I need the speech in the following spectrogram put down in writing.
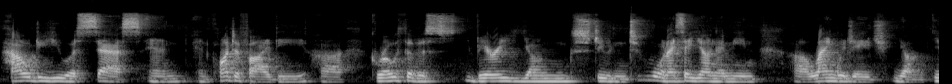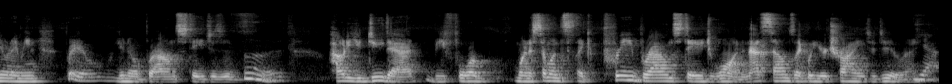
how do you assess and and quantify the uh, growth of a very young student? When I say young, I mean uh, language age young. You know what I mean? You know, Brown stages of. Uh, how do you do that before when someone's like pre-Brown stage one? And that sounds like what you're trying to do, right? Yeah.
